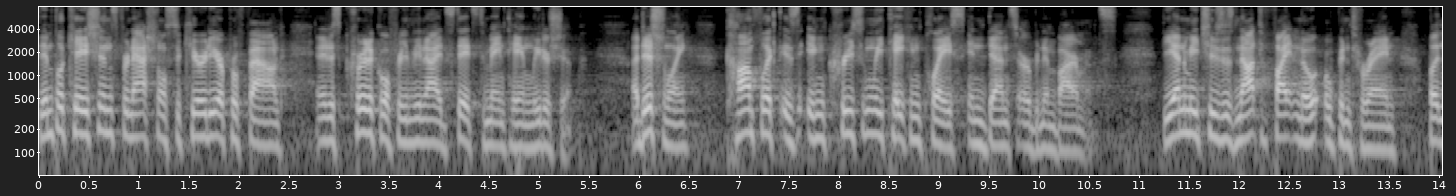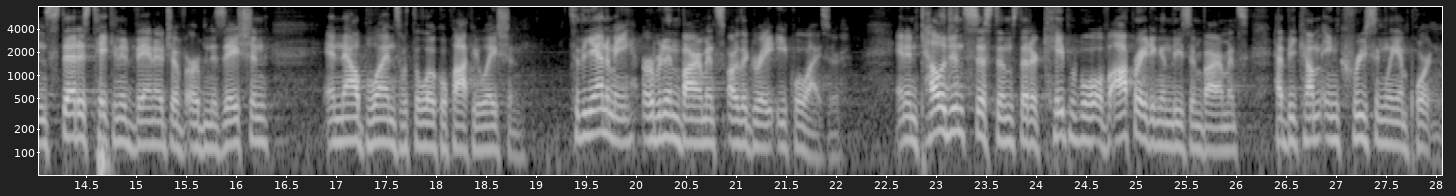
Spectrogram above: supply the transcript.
The implications for national security are profound, and it is critical for the United States to maintain leadership. Additionally, conflict is increasingly taking place in dense urban environments. The enemy chooses not to fight in open terrain, but instead is taking advantage of urbanization and now blends with the local population. To the enemy, urban environments are the great equalizer and intelligence systems that are capable of operating in these environments have become increasingly important.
